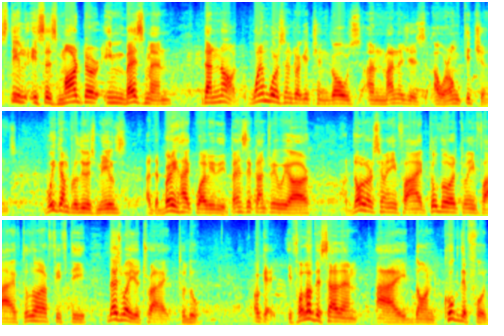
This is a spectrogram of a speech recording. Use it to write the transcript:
still is a smarter investment than not. When World Central Kitchen goes and manages our own kitchens, we can produce meals at a very high quality, depends the country we are, $1.75, $2.25, $2.50. That's what you try to do. Okay, if all of a sudden I don't cook the food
